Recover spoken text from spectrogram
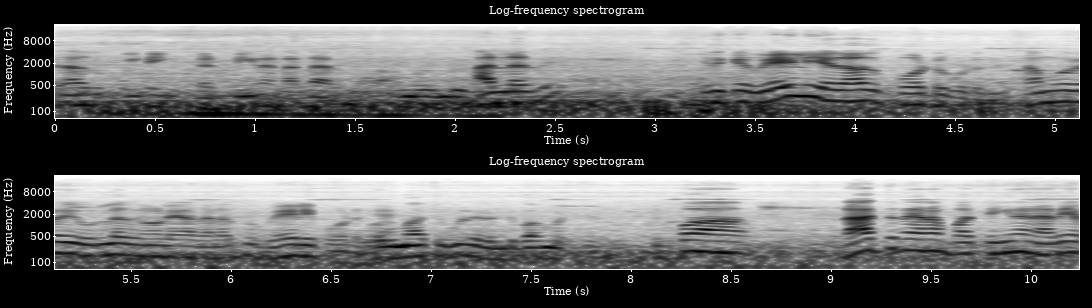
ஏதாவது பில்டிங் கட்டினீங்கன்னா நல்லா இருக்கும். அல்லது இதுக்கு வேலி ஏதாவது போட்டு கொடுங்க. சமூக உள்ளது நுழையாத அளவுக்கு வேலி போடுங்க. ஒரு மாதத்துக்குள்ளே ரெண்டு பாம்பு இப்போ ராத்திரி நேரம் பார்த்தீங்கன்னா நிறைய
